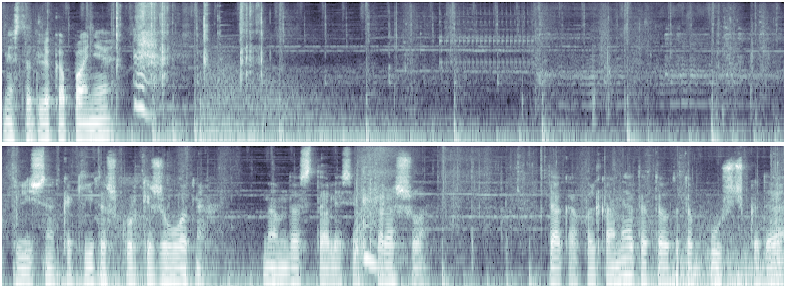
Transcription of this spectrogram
место для копания. Отлично, какие-то шкурки животных нам достались, это хорошо. Так, а фальконет это вот эта пушечка, да?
